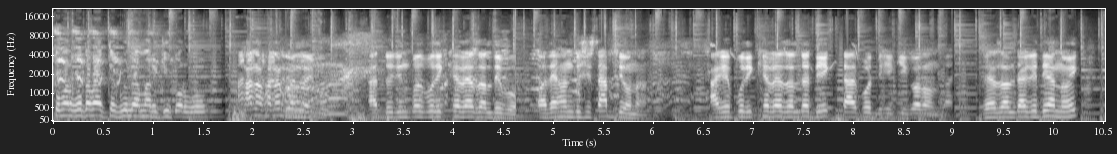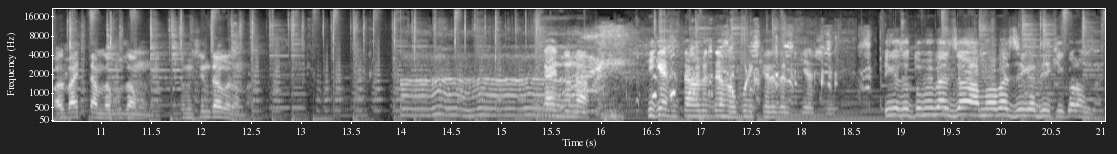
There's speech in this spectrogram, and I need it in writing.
তোমার কথা বাইতে কইলে আমার কি করব? খানা খানা করে লইব। আর দুই দিন পর পরীক্ষার রেজাল্ট দেবো। আর এখন বেশি চাপ দিও না। আগে পরীক্ষার রেজাল্টটা দেখ তারপর দেখি কি করন যায়। রেজাল্ট আগে দেওয়া নই আর বাইতে আমরা বুঝামো নি। তুমি চিন্তা করো না। কাইন্দ না ঠিক আছে তাহলে দেখো পরীক্ষার রেজাল্ট কি আসে। ঠিক আছে তুমি বেশ যাও আমরা বেশ জিগে দিই কি করন যায়।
